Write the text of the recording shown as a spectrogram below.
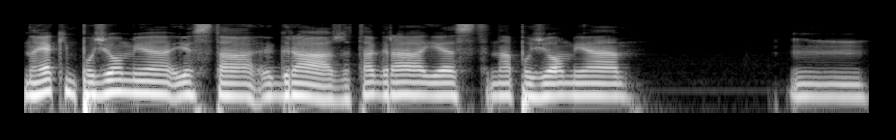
na jakim poziomie jest ta gra, że ta gra jest na poziomie mm,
